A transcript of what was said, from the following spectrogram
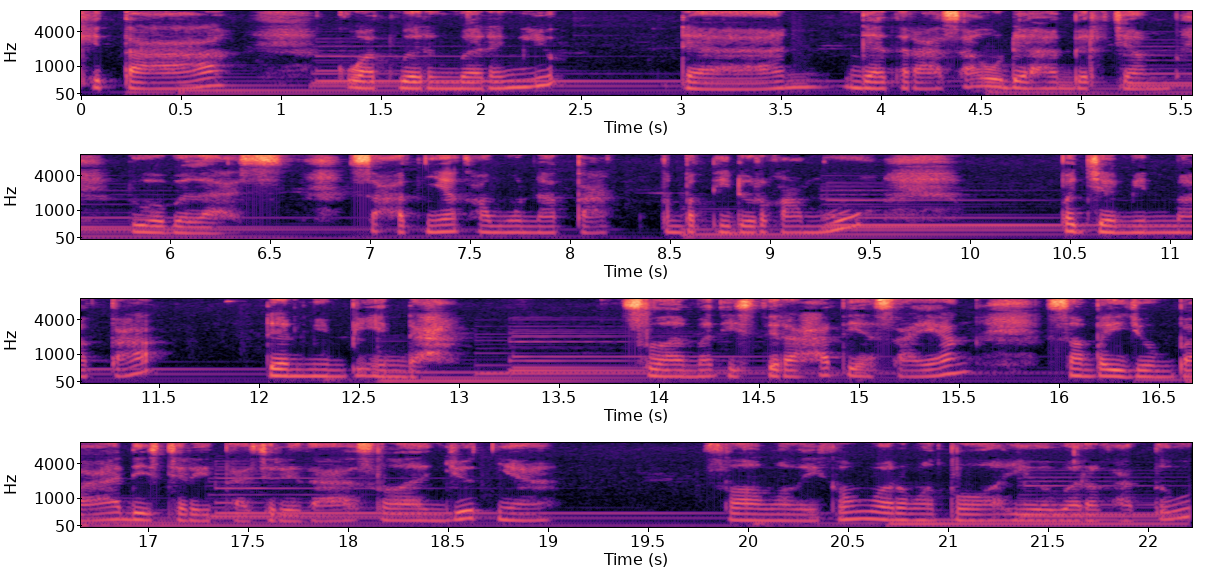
Kita kuat bareng-bareng yuk dan gak terasa udah hampir jam 12. Saatnya kamu nata tempat tidur kamu, pejamin mata, dan mimpi indah. Selamat istirahat ya sayang. Sampai jumpa di cerita-cerita selanjutnya. Assalamualaikum warahmatullahi wabarakatuh.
